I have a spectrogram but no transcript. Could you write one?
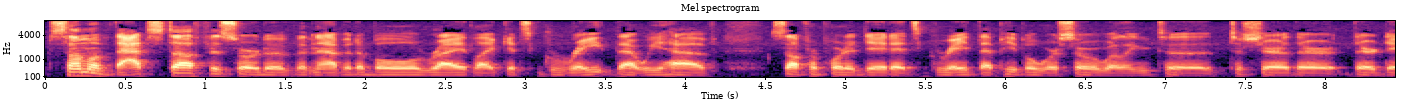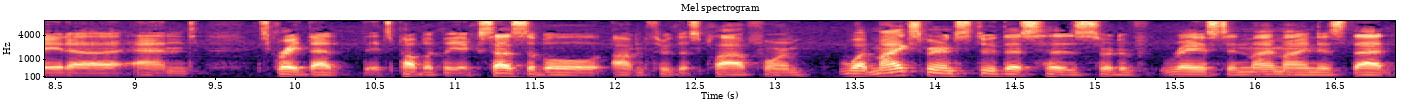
some of that stuff is sort of inevitable, right? Like it's great that we have self-reported data. It's great that people were so willing to to share their their data, and it's great that it's publicly accessible um, through this platform. What my experience through this has sort of raised in my mind is that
